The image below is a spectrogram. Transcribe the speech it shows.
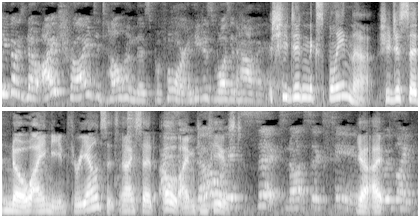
you guys know, I tried to tell him this before, and he just wasn't having it. She didn't explain that. She just said, "No, I need three ounces," and I said, I "Oh, said, I'm no, confused." it's six, not sixteen. Yeah, I- He was like,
